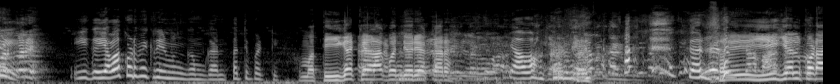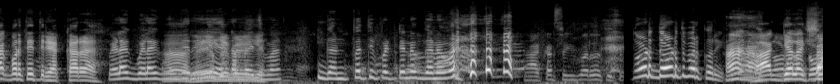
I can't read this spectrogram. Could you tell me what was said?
ಬೇಡ್ರಿ ಈಗ ಯಾವಾಗ ಕೊಡ್ಬೇಕ್ರಿ ನಿಮ್ಗೆ ಗಣಪತಿ ಪಟ್ಟಿ? ಮತ್ತೆ ಈಗ ಕೇಳಾಕ್ ಬಂದೇವ್ರಿ ಅಕ್ಕಾರ. ಯಾವಾಗ ಕೊಡ್ಬೇಕು? ಈಗ ಎಲ್ಲಿ ಕೊಡಾಕ್ ಬರ್ತೈತ್ರಿ ಅಕ್ಕಾರ? ಬೆಳಗ್ ಬೆಳಗ್ ಬಂದಿರಿ ನಮ್ಮ ಯಜಮಾನ್. ಗಣಪತಿ ಪಟ್ಟೆನೋ ಗಣಮ ದೊಡ್ಡ ದೊಡ್ಡದು ಬರ್ಕೋರಿ. ಭಾಗ್ಯಲಕ್ಷ್ಮಿ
